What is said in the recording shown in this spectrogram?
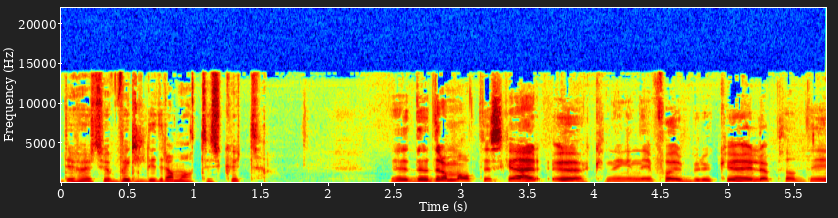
det høres jo veldig dramatisk ut? Det dramatiske er økningen i forbruket. I løpet av de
